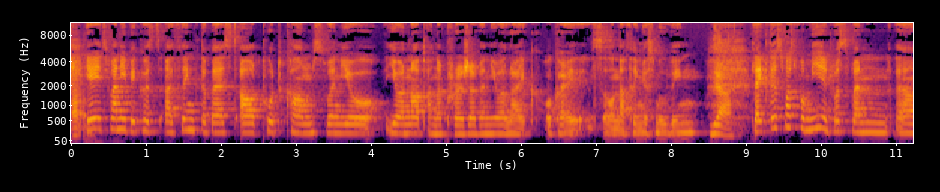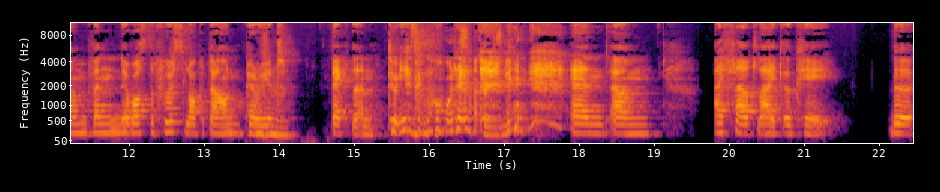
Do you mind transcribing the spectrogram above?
Um, yeah, it's funny because I think the best output comes when you you are not under pressure. When you are like, okay, so nothing is moving. Yeah. Like this was for me. It was when um, when there was the first lockdown period mm-hmm. back then, two years ago, whatever. and um, I felt like, okay, the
